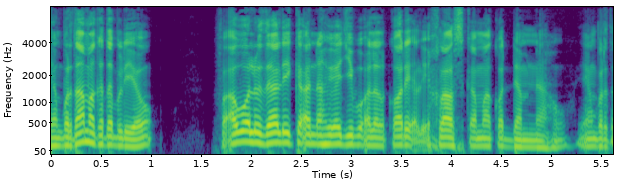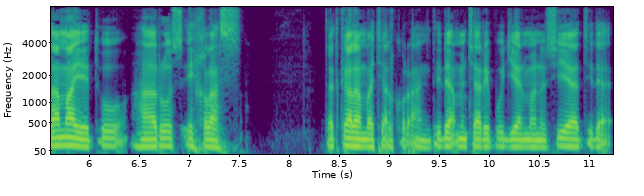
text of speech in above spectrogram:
yang pertama kata beliau, fa awwalu dzalika annahu yajibu 'alal qari' al-ikhlas kama qaddamnahu. Yang pertama yaitu harus ikhlas. Tatkala membaca Al-Qur'an, tidak mencari pujian manusia, tidak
